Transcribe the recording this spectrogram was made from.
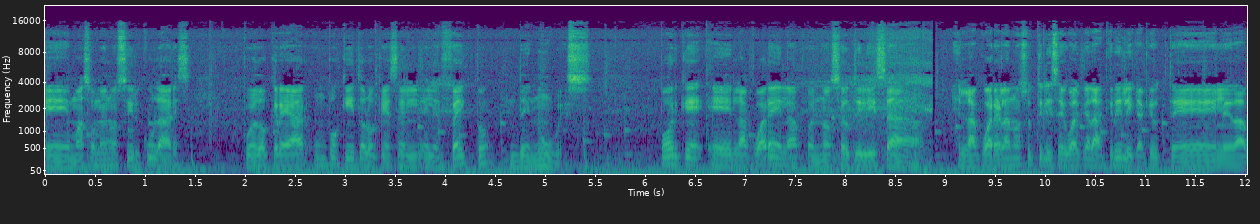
eh, más o menos circulares, puedo crear un poquito lo que es el, efecto de nubes. Porque en la acuarela pues no se utiliza, en la acuarela no se utiliza igual que la acrílica que usted le da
